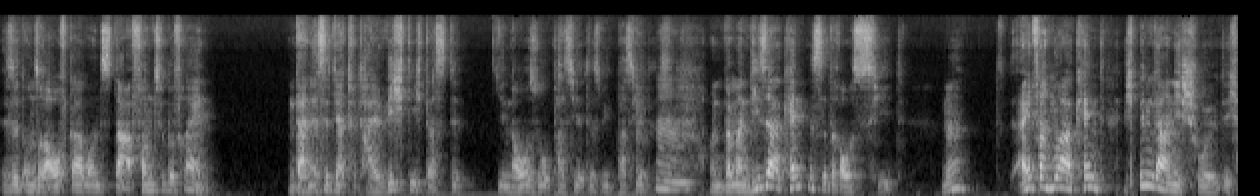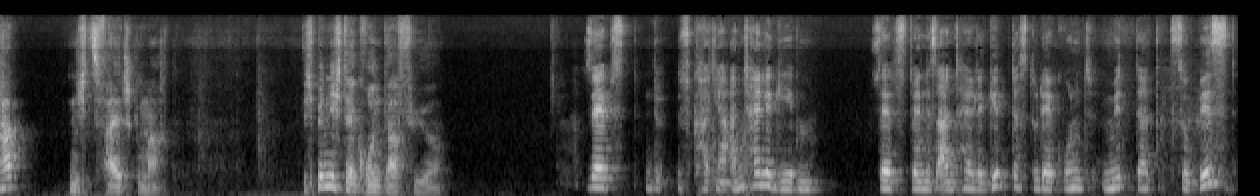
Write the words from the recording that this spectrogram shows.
ist es unsere Aufgabe, uns davon zu befreien. Und dann ist es ja total wichtig, dass das genau so passiert ist, wie passiert ist. Mhm. Und wenn man diese Erkenntnisse draus zieht, ne, einfach nur erkennt, ich bin gar nicht schuld, ich habe nichts falsch gemacht. Ich bin nicht der Grund dafür. Selbst, es kann ja Anteile geben. Selbst wenn es Anteile gibt, dass du der Grund mit dazu bist,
